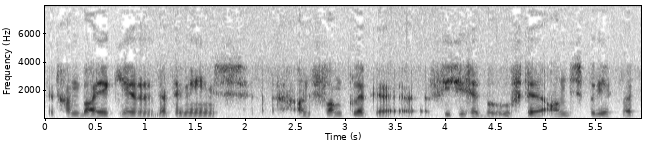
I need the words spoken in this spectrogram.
Dit gaan baie keer dat 'n mens aanvanklik 'n fisiese behoefte aanspreek wat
